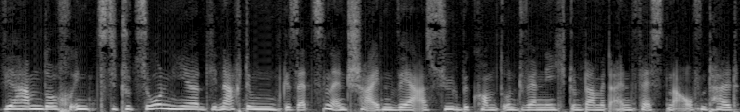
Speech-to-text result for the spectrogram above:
wir haben doch Institutionen hier, die nach den Gesetzen entscheiden, wer Asyl bekommt und wer nicht und damit einen festen Aufenthalt.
